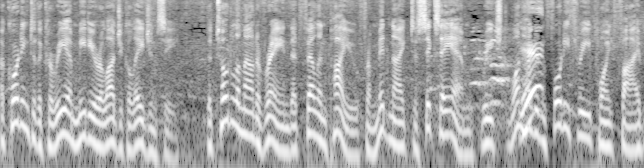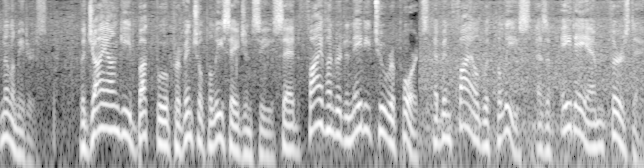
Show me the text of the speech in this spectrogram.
According to the Korea Meteorological Agency, the total amount of rain that fell in Paju from midnight to 6 a.m. reached 143.5 millimeters. The Gyeonggi Bukbu Provincial Police Agency said 582 reports have been filed with police as of 8 a.m. Thursday.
